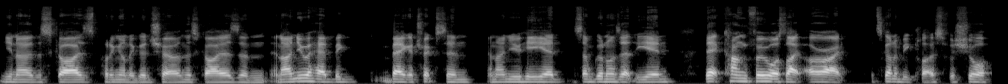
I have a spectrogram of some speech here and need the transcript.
you know this guy's putting on a good show, and this guy is. And and I knew I had a big bag of tricks in, and I knew he had some good ones at the end. That kung fu was like, all right, it's going to be close for sure.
